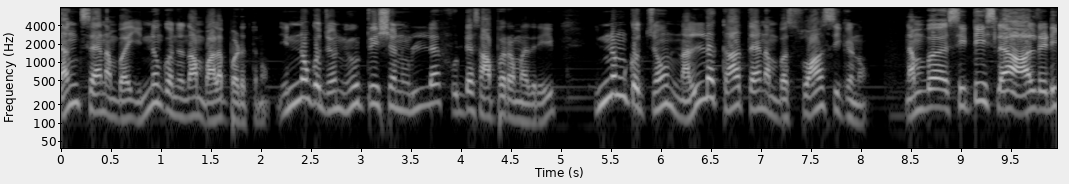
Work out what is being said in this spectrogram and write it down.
லங்ஸை நம்ம இன்னும் கொஞ்சம் தான் பலப்படுத்தணும். இன்னும் கொஞ்சம் நியூட்ரிஷன் உள்ள ஃபுட்டை சாப்பிட்ற மாதிரி இன்னும் கொஞ்சம் நல்ல காற்றை நம்ம சுவாசிக்கணும். நம்ம சிட்டிஸில் ஆல்ரெடி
